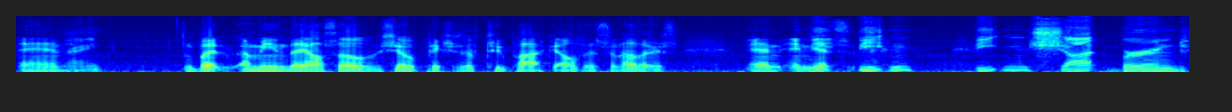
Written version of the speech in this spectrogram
and Right. but I mean they also show pictures of Tupac, Elvis, and others, and and Be- yet beaten, beaten, shot, burned,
